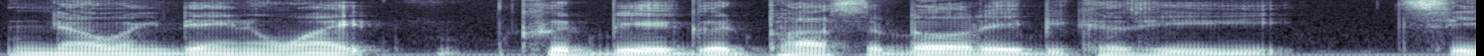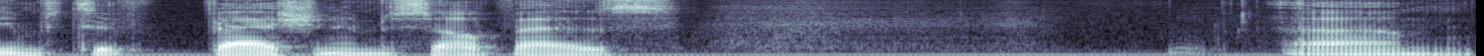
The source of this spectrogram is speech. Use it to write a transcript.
knowing Dana White could be a good possibility because he seems to fashion himself as, um,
